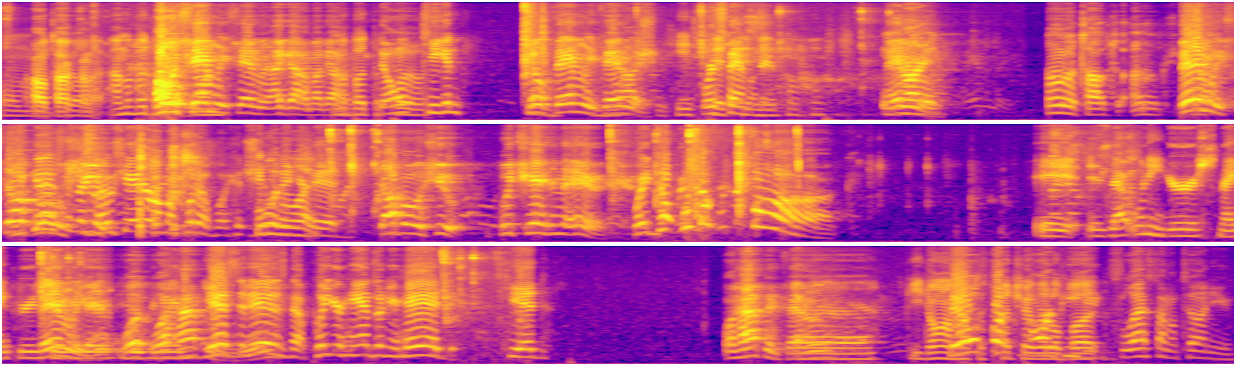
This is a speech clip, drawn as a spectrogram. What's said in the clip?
Oh my I'll talk to God. him. I'm about to Oh, it's family, family. I got him, I I'm got him. about to Don't, put Keegan. Yo, family, family. He's Where's family? He's Family. running. I'm gonna go talk to. I'm. Family, You stop get us a shoot. negotiator, I'm gonna put a bu- Shoot bullet in your in head. Stop or shoot. Put your hands in the air. Wait, don't, what the fuck? Eh, Is that one of your snipers Family, there? what- what happened? Yes, it dude. is. Now put your hands on your head, kid. What happened, family? Uh, You don't have to touch your little RP. butt. It's the last time I'm telling you.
